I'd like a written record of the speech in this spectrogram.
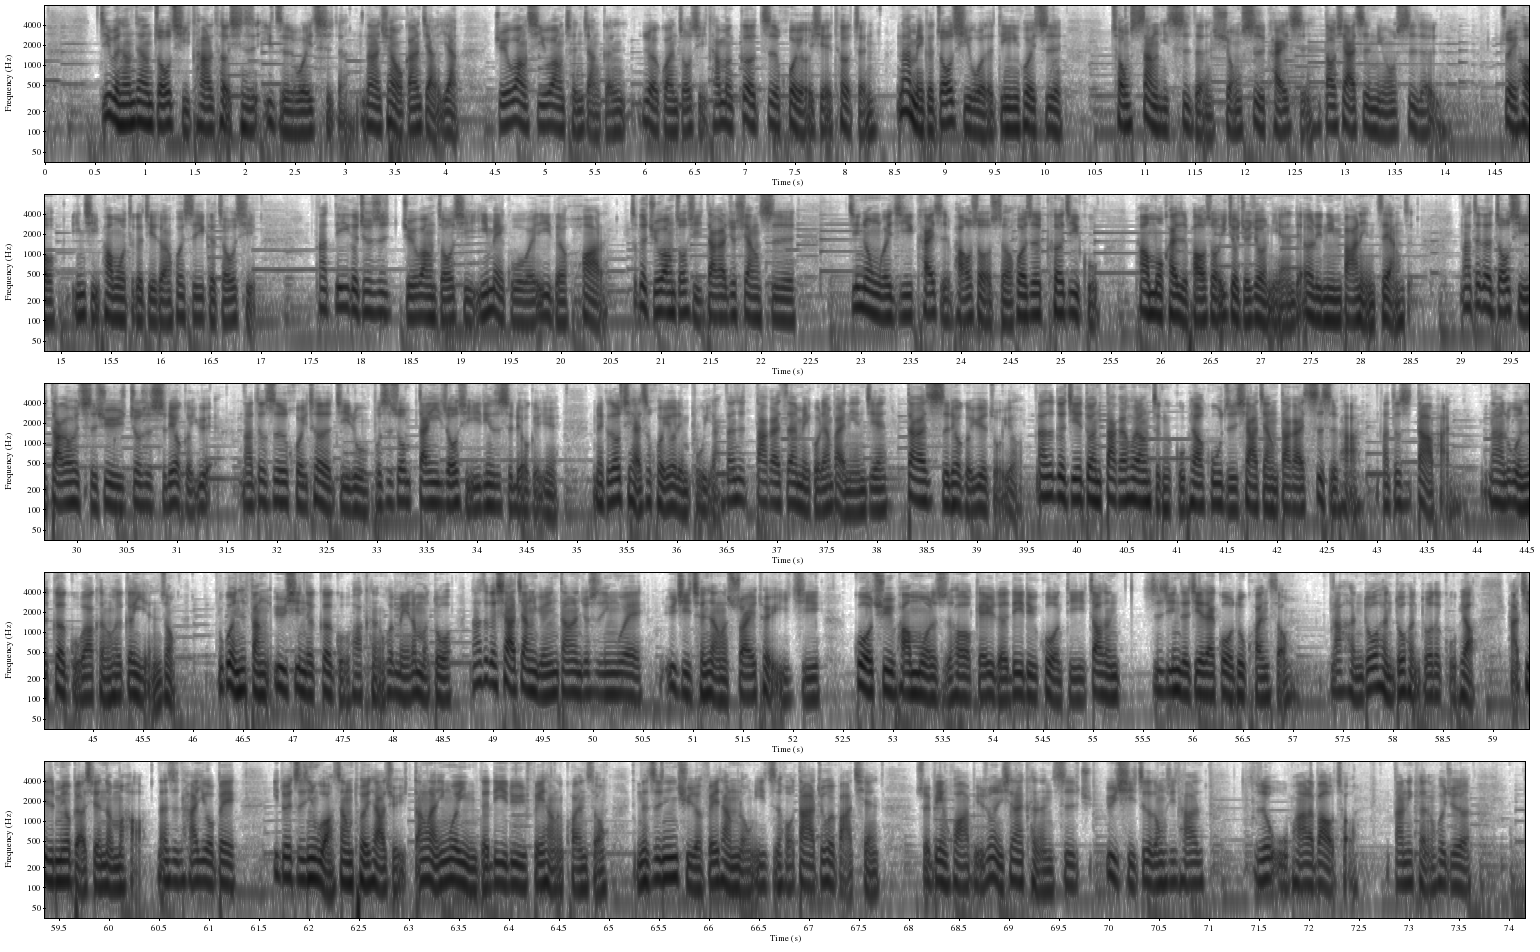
基本上这样周期它的特性是一直维持的。那像我刚刚讲一样，绝望、希望、成长跟乐观周期，它们各自会有一些特征。那每个周期我的定义会是从上一次的熊市开始，到下一次牛市的最后引起泡沫这个阶段，会是一个周期。那第一个就是绝望周期，以美国为例的话。这个绝望周期大概就像是金融危机开始抛售的时候，或者是科技股泡沫开始抛售，一九九九年、二零零八年这样子。那这个周期大概会持续就是十六个月。那这是回撤的记录，不是说单一周期一定是十六个月，每个周期还是会有点不一样。但是大概在美国两百年间，大概是十六个月左右。那这个阶段大概会让整个股票估值下降大概四十趴。那这是大盘。那如果你是个股的话，可能会更严重。如果你是防御性的个股的话，可能会没那么多。那这个下降原因当然就是因为预期成长的衰退，以及过去泡沫的时候给予的利率过低，造成资金的借贷过度宽松。那很多很多很多的股票，它其实没有表现那么好，但是它又被一堆资金往上推下去。当然，因为你的利率非常的宽松，你的资金取得非常容易之后，大家就会把钱随便花。比如说你现在可能是预期这个东西它只有五趴的报酬，那你可能会觉得。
